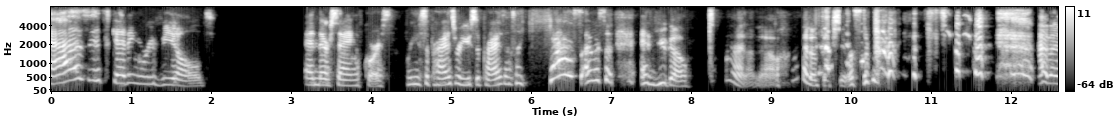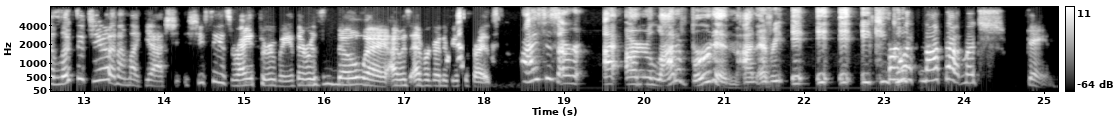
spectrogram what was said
as it's getting revealed, and they're saying, of course, were you surprised? Were you surprised? I was like, yes, I was. su-" And you go, I don't know. I don't think she was surprised. And I looked at you and I'm like, yeah, she, she sees right through me. There was no way I was ever going to be surprised. Surprises are are- a lot of burden on every it it it, it can For go like not that much gain,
